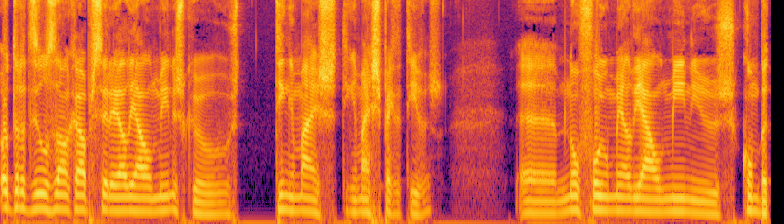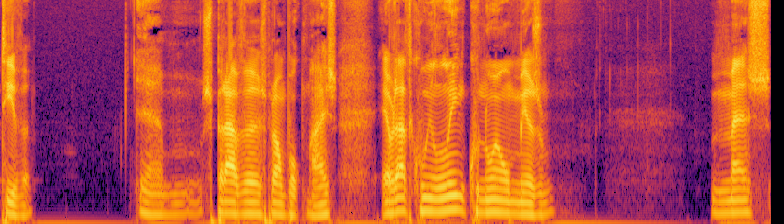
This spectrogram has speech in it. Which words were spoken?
outra desilusão acaba por ser a LA Alumínios, porque eu tinha mais, tinha mais expectativas. Uh, não foi uma LA Alumínios combativa. Um, esperava, esperava um pouco mais. É verdade que o elenco não é o mesmo, mas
